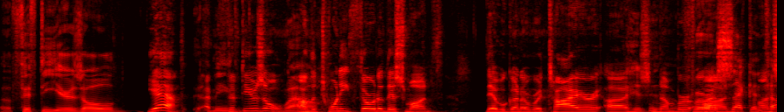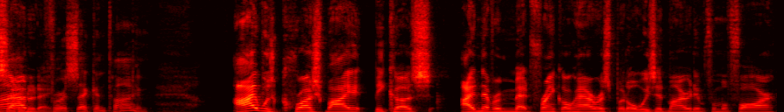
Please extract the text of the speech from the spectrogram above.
uh, 50 years old. yeah, I mean, fifty years old. wow. On the twenty-third of this month, they were going to retire uh, his number for on a second on time. Saturday. For a second time. I was crushed by it because I'd never met Franco Harris, but always admired him from afar.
